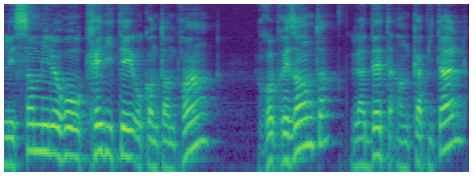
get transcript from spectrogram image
Les 100 000 euros crédités au compte emprunt représentent la dette en capital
